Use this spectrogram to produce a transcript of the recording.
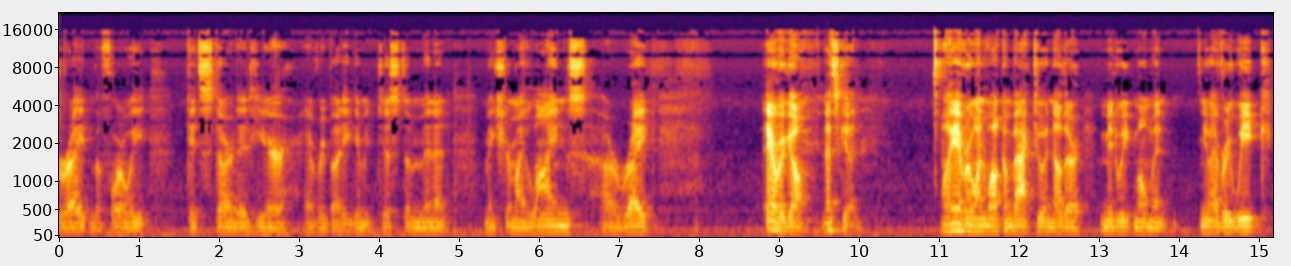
right before we get started here, everybody. Give me just a minute. Make sure my lines are right. There we go. That's good. Well, hey everyone, welcome back to another midweek moment. You know, every week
